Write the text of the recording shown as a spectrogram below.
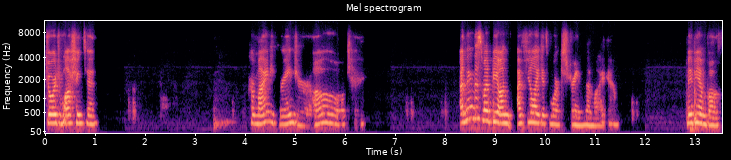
George Washington. Hermione Granger. Oh, okay. I think this might be on, I feel like it's more extreme than I am. Maybe I'm both.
